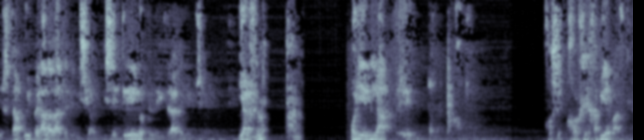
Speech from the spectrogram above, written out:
está muy pegada a la televisión y se cree lo que le dice la televisión. Y al final, oye, mira, eh, Jorge Javier Vázquez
